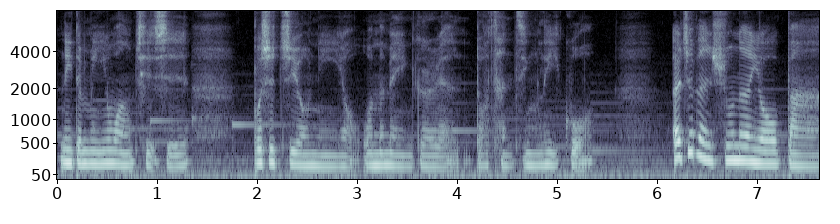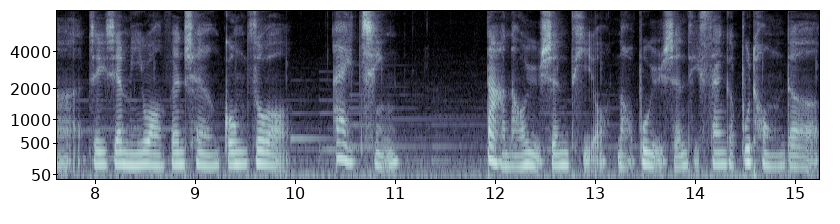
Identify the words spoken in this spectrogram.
你的迷惘，其实。不是只有你有，我们每一个人都曾经历过。而这本书呢，有把这些迷惘分成工作、爱情、大脑与身体哦，脑部与身体三个不同的、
